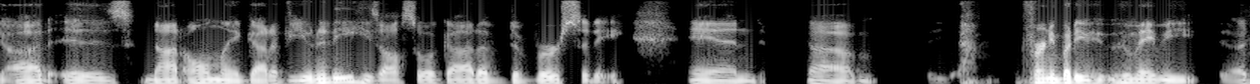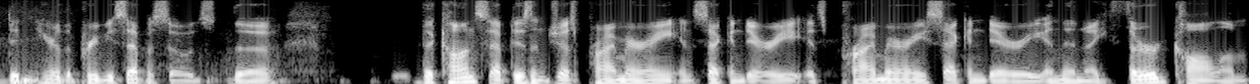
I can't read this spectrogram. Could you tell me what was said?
god is not only a god of unity he's also a god of diversity. And um, for anybody who maybe uh, didn't hear the previous episodes the the concept isn't just primary and secondary it's primary secondary and then a third column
